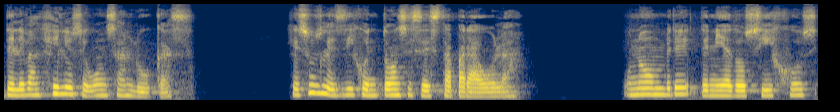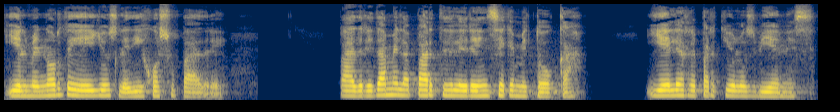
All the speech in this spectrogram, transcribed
Del Evangelio según San Lucas. Jesús les dijo entonces esta parábola. Un hombre tenía dos hijos y el menor de ellos le dijo a su padre, Padre, dame la parte de la herencia que me toca. Y él le repartió los bienes.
